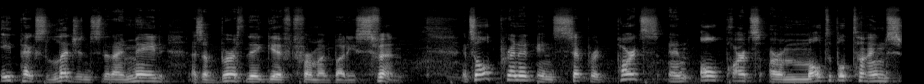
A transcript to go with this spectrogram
Apex Legends that I made as a birthday gift for my buddy Sven. It's all printed in separate parts and all parts are multiple times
